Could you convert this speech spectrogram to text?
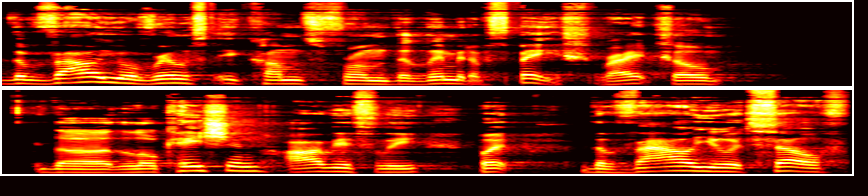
the value of real estate comes from the limit of space, right? So the, the location, obviously, but the value itself,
